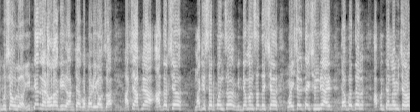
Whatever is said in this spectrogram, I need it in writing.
भूषवलं इतिहास घडवला गे- आमच्या गोपाडी गावचा. अशा आपल्या आदर्श माजी सरपंच विद्यमान सदस्य वैशालताई शिंदे आहेत. त्याबद्दल आपण त्यांना विचारत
